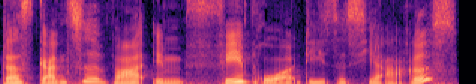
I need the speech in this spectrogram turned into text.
Das Ganze war im Februar dieses Jahres.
